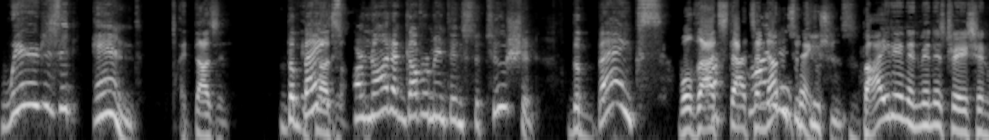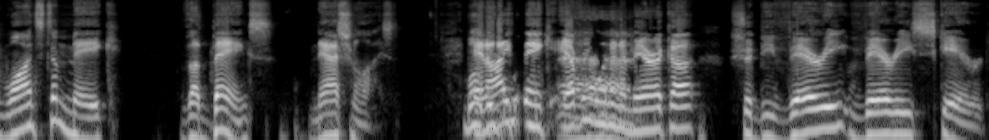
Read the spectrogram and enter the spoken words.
where does it end? It doesn't. The It banks doesn't. are not a government institution. The banks Well, that's that's another thing. Biden administration wants to make the banks nationalized. Well, and I think everyone in Uh. America should be very, very scared.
